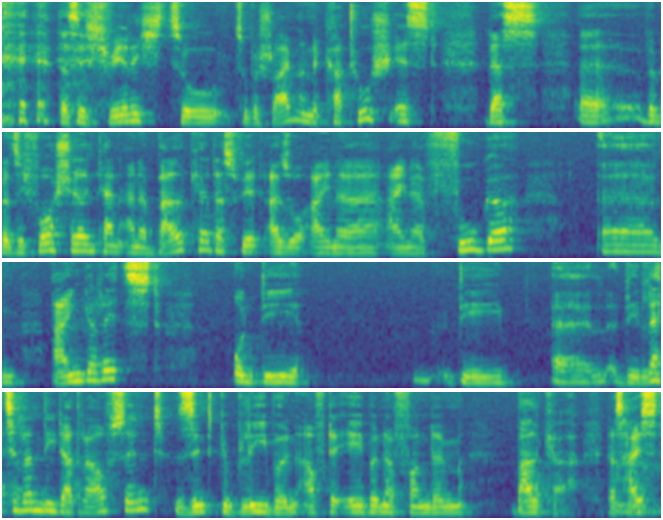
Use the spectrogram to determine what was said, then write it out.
das ist schwierig zu, zu beschreiben. Eine Kartusche ist das äh, wenn man sich vorstellen kann, eine Balke, das wird also eine, eine Fuge ähm, eingeritzt und die, die, äh, die Letteren, die da drauf sind, sind geblieben auf der Ebene von dem Balker. Das ah. heißt,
